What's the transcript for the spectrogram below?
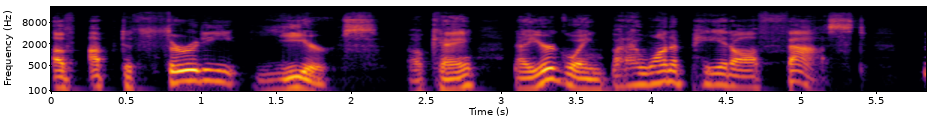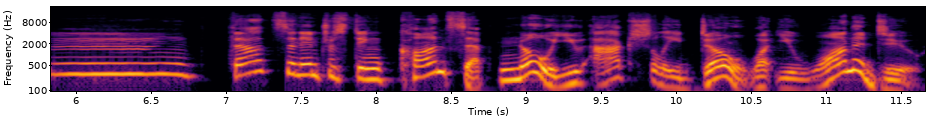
of up to 30 years. Okay. Now you're going, but I want to pay it off fast. Mm, that's an interesting concept. No, you actually don't. What you want to do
